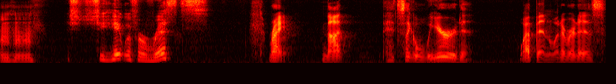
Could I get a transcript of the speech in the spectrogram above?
Mm-hmm. she hit with her wrists. Right. Not it's like a weird weapon, whatever it is.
